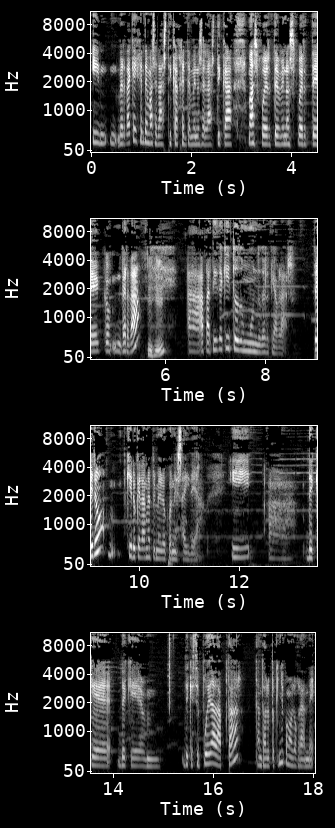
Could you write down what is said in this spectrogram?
Y mm, verdad que hay gente más elástica, gente menos elástica, más fuerte, menos fuerte, ¿verdad? A, a partir de aquí hay todo un mundo del que hablar. Pero mm, quiero quedarme primero con esa idea. Y ah, de, que, de, que, mm, de que se puede adaptar tanto a lo pequeño como a lo grande.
